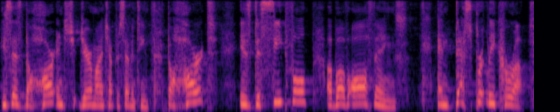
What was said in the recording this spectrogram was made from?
He says, The heart, in Jeremiah chapter 17, the heart is deceitful above all things and desperately corrupt.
